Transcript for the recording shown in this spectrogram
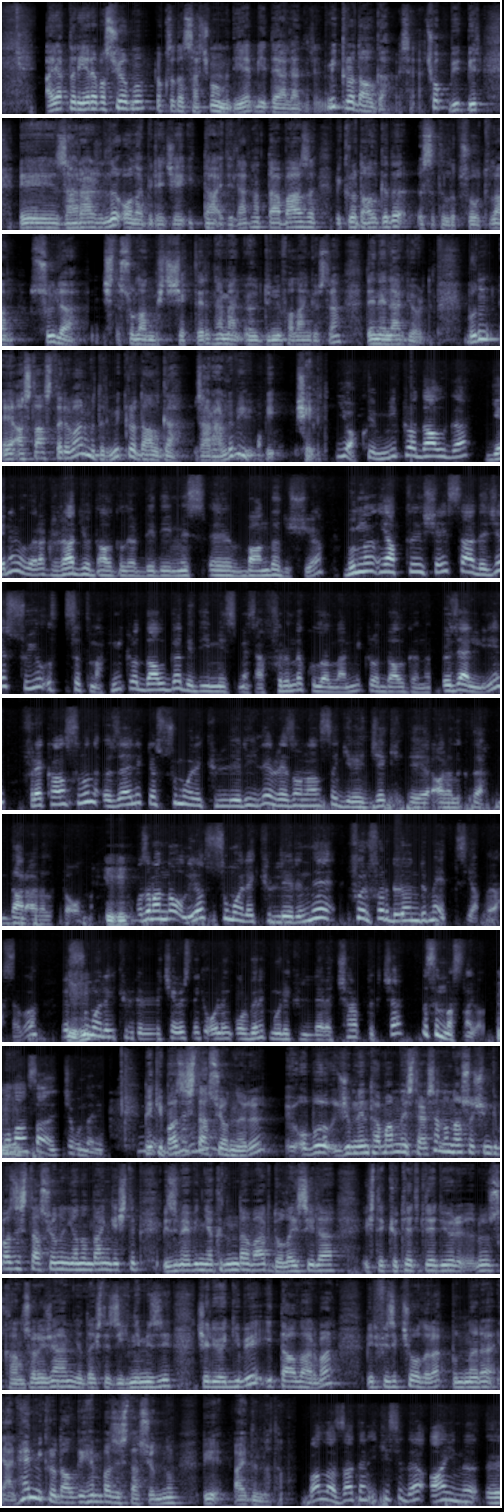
ayakları yere basıyor mu yoksa da saçma mı diye bir değerlendirelim. Mikrodalga mesela çok büyük bir e, zararlı olabileceği iddia edilen hatta bazı mikrodalgada ısıtılıp soğutulan suyla işte sulanmış çiçeklerin hemen öldüğünü falan gösteren deneyler gördüm. Bunun e, aslı astarı var mıdır? Mikrodalga zararlı bir, bir şey mi? Yok. Mikrodalga genel olarak radyo dalgaları dediğimiz e, banda düşüyor. Bunun yaptığı şey sadece suyu ısıtmak. Mikrodalga dediğimiz mesela fırında kullanılan mikrodalganın özelliği frekansının özellikle su molekülleriyle rezonansa girecek e, aralıkta, dar aralıkta olmak. Hı hı. O zaman ne oluyor? Su moleküllerini fırfır döndürme etkisi yapıyor aslında bu. Ve hı hı. su molekülleri çevresindeki organik moleküllere çarptıkça ısınmasına yol. Hı hı. Olan sadece bundan ibaret. Peki baz istasyonları, o bu cümlenin tamamını istersen ondan sonra çünkü baz istasyonun yanından geçtim. Bizim evin yakınında var. Dolayısıyla işte kötü etkilediyoruz, kanserojen ya da işte zihnimizi çeliyor gibi iddialar var. Bir fizikçi olarak bunlara yani hem mikrodalgayı hem baz istasyonunu bir aydınlatalım. Valla zaten ikisi de aynı e,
